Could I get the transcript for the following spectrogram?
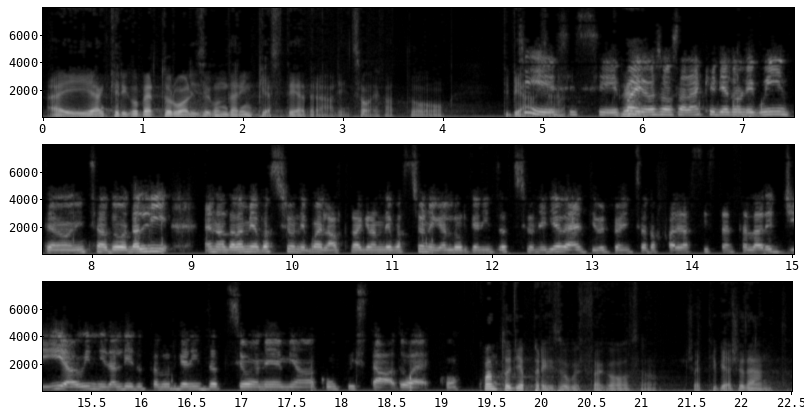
hai anche ricoperto ruoli secondari in pièce teatrali. Insomma, hai fatto Ti Sì, piace? sì, sì. Poi Eh? io sono stata anche dietro le quinte, ho iniziato da lì, è nata la mia passione, poi l'altra grande passione che è l'organizzazione di eventi, perché ho iniziato a fare l'assistente alla regia, quindi da lì tutta l'organizzazione mi ha conquistato, ecco. Quanto ti ha preso questa cosa? Cioè, ti piace tanto?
